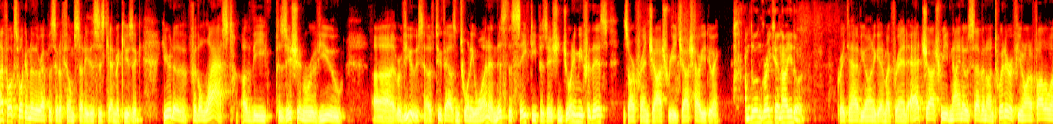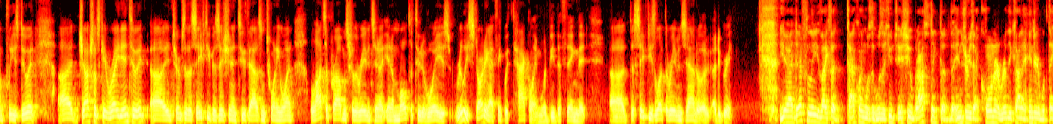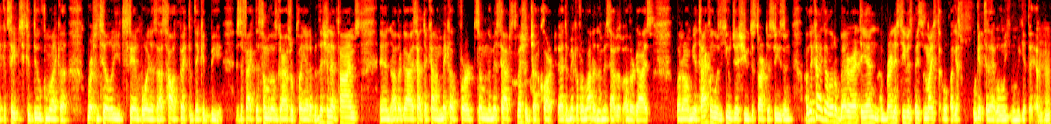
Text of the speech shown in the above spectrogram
Hi, folks. Welcome to another episode of Film Study. This is Ken McKusick here to for the last of the position review uh, reviews of 2021, and this the safety position. Joining me for this is our friend Josh Reed. Josh, how are you doing? I'm doing great, Ken. How are you doing? Great to have you on again, my friend. At Josh Reed 907 on Twitter. If you want to follow him, please do it. Uh, Josh, let's get right into it. Uh, in terms of the safety position in 2021, lots of problems for the Ravens in a, in a multitude of ways. Really, starting, I think, with tackling would be the thing that uh, the safeties let the Ravens down to a, a degree. Yeah, definitely. Like the tackling was was a huge issue, but I also think that the injuries at corner really kind of hindered what they could safety could do from like a versatility standpoint as, as how effective they could be. Is the fact that some of those guys were playing out of position at times, and other guys had to kind of make up for some of the mishaps, especially Chuck Clark had to make up for a lot of the mishaps of other guys. But um, yeah, tackling was a huge issue to start the season. Um, they kind of got a little better at the end. Um, Brandon Stephens made some nice. Well, I guess we'll get to that when we when we get to him. Mm-hmm.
